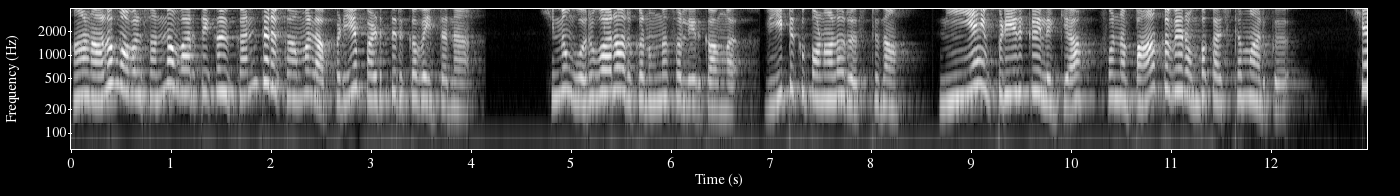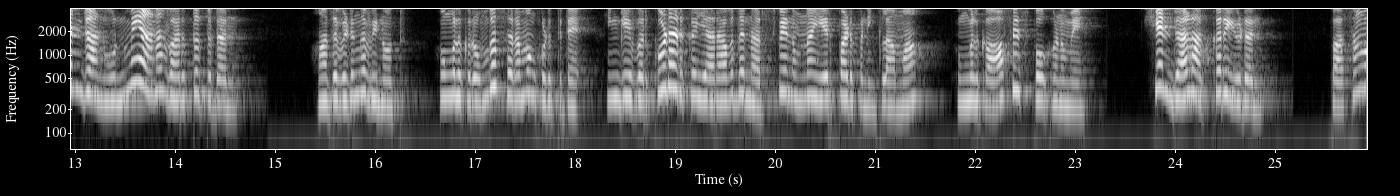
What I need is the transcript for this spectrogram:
ஆனாலும் அவள் சொன்ன வார்த்தைகள் கண் திறக்காமல் அப்படியே படுத்திருக்க வைத்தன. இன்னும் ஒரு வாரம் இருக்கணும்னு சொல்லியிருக்காங்க. வீட்டுக்கு போனாலும் ரெஸ்ட் தான். நீ ஏன் இப்படி இருக்க இலக்கியா? உன்னை பார்க்கவே ரொம்ப கஷ்டமா இருக்கு. என்றான் உண்மையான வருத்தத்துடன். அதை விடுங்க வினோத். உங்களுக்கு ரொம்ப சிரமம் கொடுத்துட்டேன். இங்கே இவர் கூட இருக்க யாராவது நர்ஸ் வேணும்னா ஏற்பாடு பண்ணிக்கலாமா? உங்களுக்கு ஆஃபீஸ் போகணுமே என்றாள் அக்கறையுடன். பசங்க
